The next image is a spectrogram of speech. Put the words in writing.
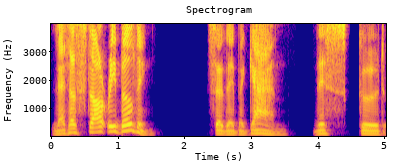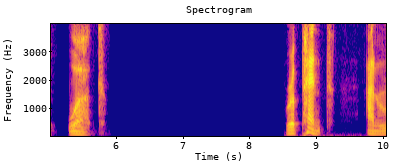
Let us start rebuilding. So they began this good work. Repent and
